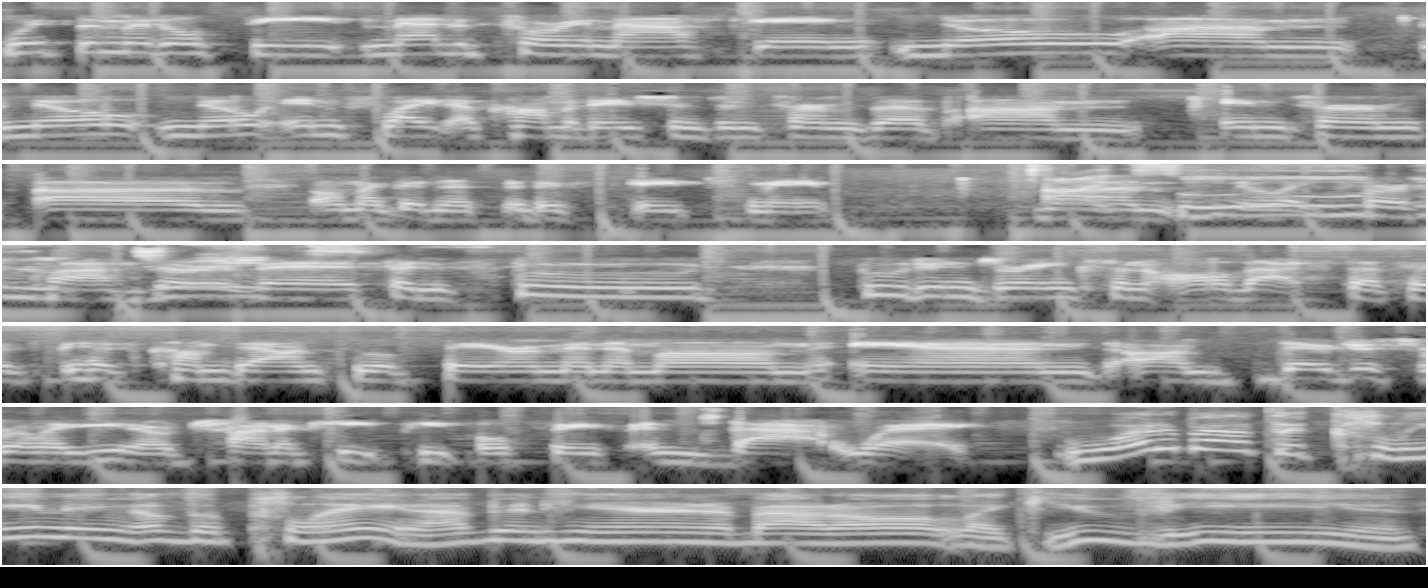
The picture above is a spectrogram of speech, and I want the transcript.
with the middle seat, mandatory masking, no um, no no in-flight accommodations in terms of um, in terms of oh my goodness, it escapes me. Like um, you know, like first and class drinks. service and food, food and drinks and all that stuff has, has come down to a bare minimum, and um, they're just really you know trying to keep people safe in that way. What about the cleaning of the plane? I've been hearing about all like UV and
